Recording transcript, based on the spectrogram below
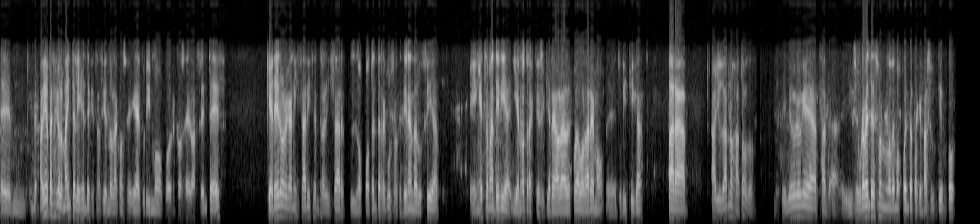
eh, a mí me parece que lo más inteligente que está haciendo la Consejería de Turismo con el Consejero al frente es querer organizar y centralizar los potentes recursos que tiene Andalucía en esta materia y en otras que si quiere ahora después abordaremos, eh, turísticas, para ayudarnos a todos. yo creo que hasta, y seguramente eso no nos demos cuenta hasta que pase un tiempo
